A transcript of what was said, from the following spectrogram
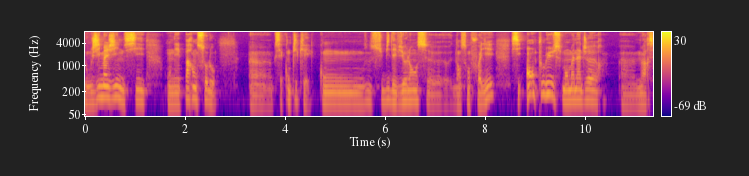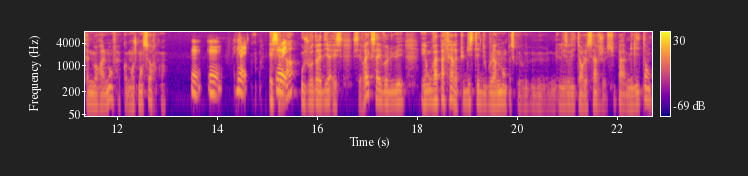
Donc j'imagine si on est parent solo, euh, que c'est compliqué, qu'on subit des violences euh, dans son foyer, si en plus mon manager euh, me harcèle moralement, enfin comment je m'en sors quoi. Mmh, mmh. Et c'est là où je voudrais dire, et c'est vrai que ça a évolué, et on va pas faire la publicité du gouvernement parce que les auditeurs le savent, je suis pas militant,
